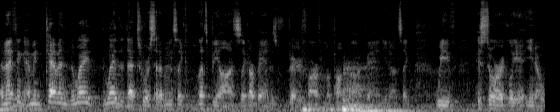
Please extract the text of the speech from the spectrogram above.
And I think I mean Kevin, the way the way that that tour set up, I mean it's like let's be honest, like our band is very far from a punk rock band. You know, it's like we've historically you know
